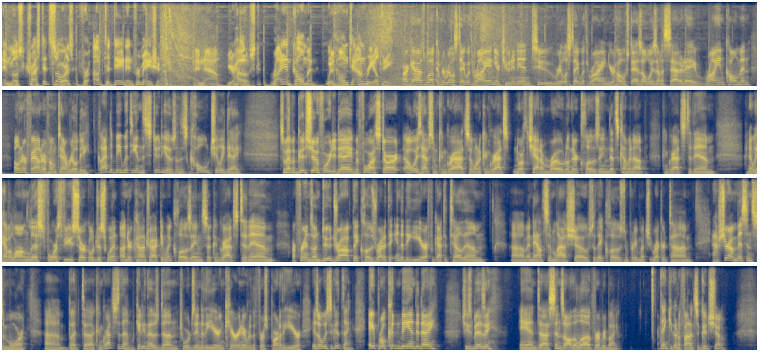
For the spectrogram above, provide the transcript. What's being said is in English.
and most trusted source for up to date information. And now, your host, Ryan Coleman with Hometown Realty. All right, guys, welcome to Real Estate with Ryan. You're tuning in to Real Estate with Ryan, your host, as always, on a Saturday, Ryan Coleman, owner, founder of Hometown Realty. Glad to be with you in the studios on this cold, chilly day. So we have a good show for you today. Before I start, I always have some congrats. I want to congrats North Chatham Road on their closing that's coming up. Congrats to them. I know we have a long list. Forest View Circle just went under contract and went closing. So congrats to them. Our friends on Dewdrop, they closed right at the end of the year. I forgot to tell them, um, announced them last show. So they closed in pretty much record time. And I'm sure I'm missing some more, um, but uh, congrats to them. Getting those done towards the end of the year and carrying over to the first part of the year is always a good thing. April couldn't be in today. She's busy and uh, sends all the love for everybody. I think you're going to find it's a good show.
